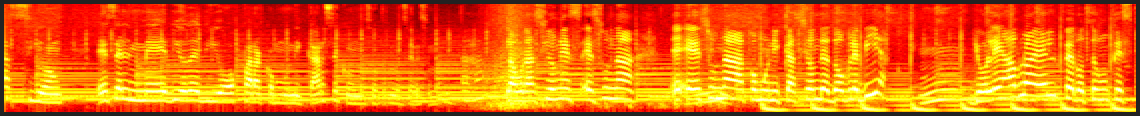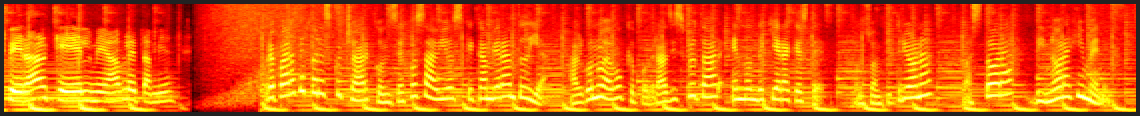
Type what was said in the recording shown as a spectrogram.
oración es el medio de Dios para comunicarse con nosotros los seres humanos. La oración es, es, una, es una comunicación de doble vía. Mm. Yo le hablo a Él, pero tengo que esperar que Él me hable también. Prepárate para escuchar consejos sabios que cambiarán tu día, algo nuevo que podrás disfrutar en donde quiera que estés, con su anfitriona, pastora Dinora Jiménez.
